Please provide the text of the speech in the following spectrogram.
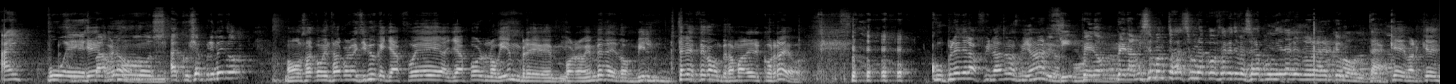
ahí. Pues Así que, vamos bueno. a escuchar primero. Vamos a comenzar por el principio que ya fue allá por noviembre, por noviembre de 2013 cuando empezamos a leer el correo. Cuplé de la final de los millonarios. Sí, pero, pero a mí se me antoja hacer una cosa que te va a hacer la puñeta que tú eres el que monta. ¿Qué, Marqués?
